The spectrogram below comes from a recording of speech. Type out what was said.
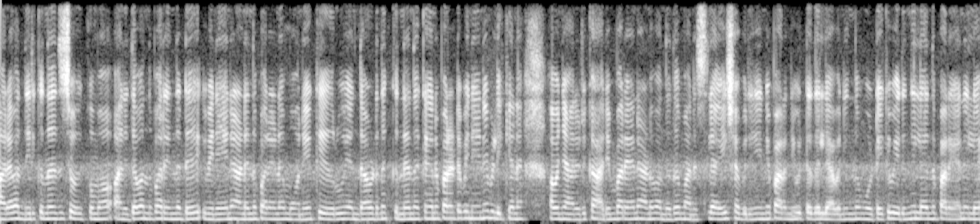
ആരാ വന്നിരിക്കുന്നത് ചോദിക്കുമ്പോൾ അനിത വന്ന് പറയുന്നുണ്ട് വിനയനാണെന്ന് പറയണത് മോനെ കയറൂ എന്താ അവിടെ നിൽക്കുന്നതെന്നൊക്കെ ഇങ്ങനെ പറഞ്ഞിട്ട് വിനയനെ വിളിക്കുകയാണ്. അപ്പോൾ ഞാനൊരു കാര്യം പറയാനാണ് വന്നത്. മനസ്സിലായി ശബരിനെ പറഞ്ഞു വിട്ടതല്ലേ അവനിന്ന് ഇങ്ങോട്ടേക്ക് വരുന്നില്ല എന്ന് പറയാനല്ലേ.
